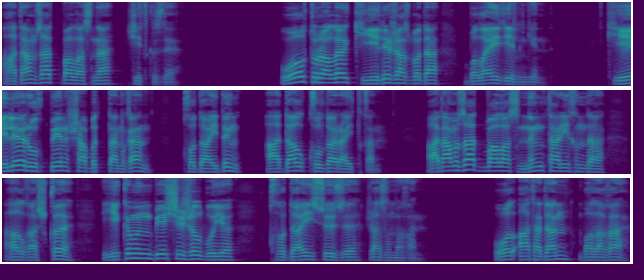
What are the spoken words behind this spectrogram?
адамзат баласына жеткізді. Ол туралы киелі жазбада былай делінген. Киелі рухпен шабыттанған құдайдың адал құлдар айтқан. Адамзат баласының тарихында алғашқы 2500 жыл бойы құдай сөзі жазылмаған. Ол атадан балаға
